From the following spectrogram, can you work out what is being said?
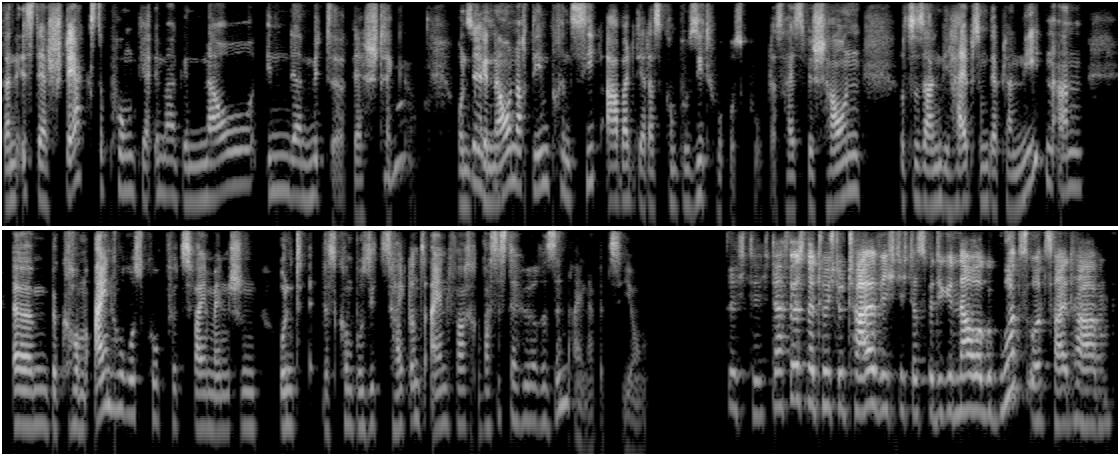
dann ist der stärkste Punkt ja immer genau in der Mitte der Strecke. Mhm. Und Sehr genau gut. nach dem Prinzip arbeitet ja das Komposithoroskop. Das heißt, wir schauen sozusagen die Halbsummen der Planeten an, ähm, bekommen ein Horoskop für zwei Menschen und das Komposit zeigt uns einfach, was ist der höhere Sinn einer Beziehung. Richtig. Dafür ist natürlich total wichtig, dass wir die genaue Geburtsurzeit haben,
